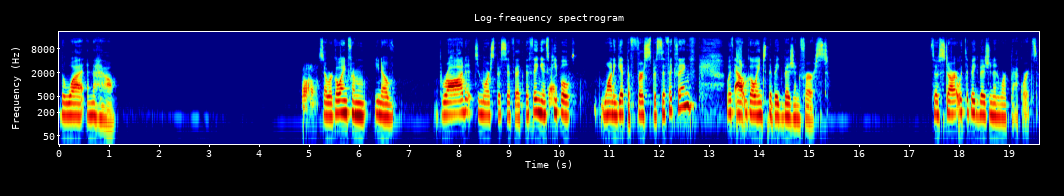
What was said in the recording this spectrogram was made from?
the what, and the how. Uh-huh. So we're going from, you know, broad to more specific. The thing is, people want to get the first specific thing without going to the big vision first. So start with the big vision and work backwards.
